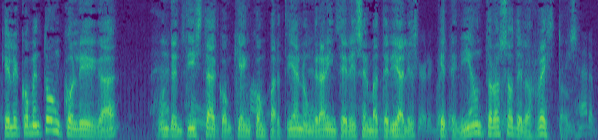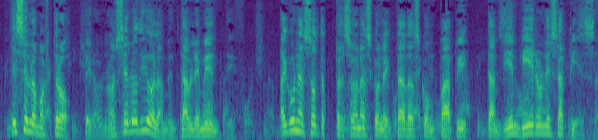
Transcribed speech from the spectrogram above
que le comentó a un colega un dentista con quien compartían un gran interés en materiales, que tenía un trozo de los restos. Él se lo mostró, pero no se lo dio lamentablemente. Algunas otras personas conectadas con Papi también vieron esa pieza.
